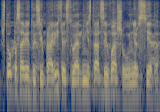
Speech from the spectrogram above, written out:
Что посоветуете правительству и администрации вашего университета?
